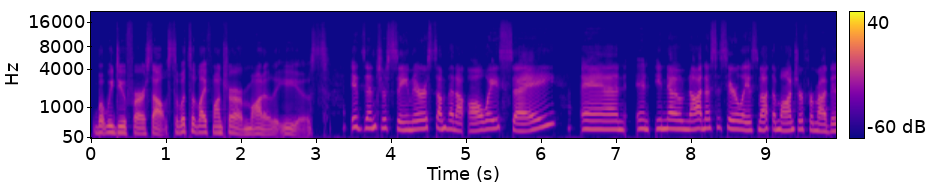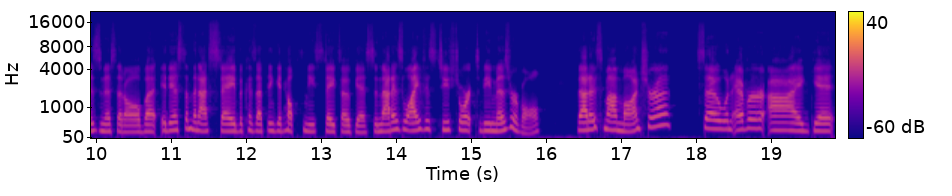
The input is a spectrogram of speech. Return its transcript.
what we do for ourselves. So what's a life mantra or motto that you use? It's interesting. There is something I always say, and and you know, not necessarily it's not the mantra for my business at all, but it is something I say because I think it helps me stay focused. And that is life is too short to be miserable. That is my mantra. So whenever I get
